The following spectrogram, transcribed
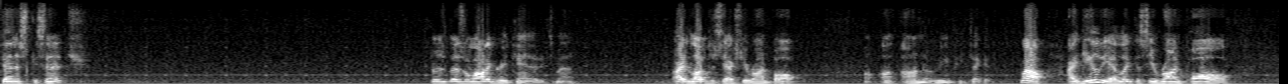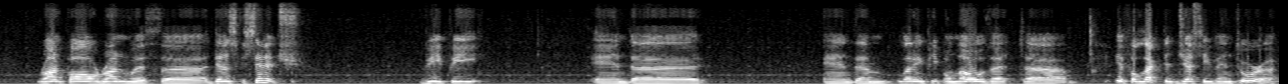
Dennis Kucinich. There's, there's a lot of great candidates, man. I'd love to see actually Ron Paul on, on the VP ticket. Well, ideally, I'd like to see Ron Paul, Ron Paul run with uh, Dennis Kucinich, VP, and uh, and them letting people know that uh, if elected, Jesse Ventura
